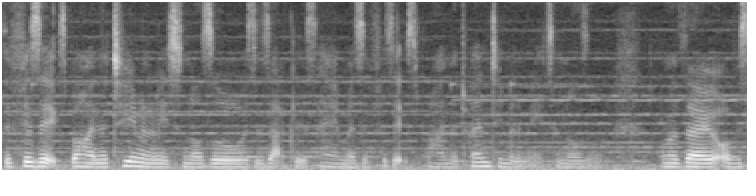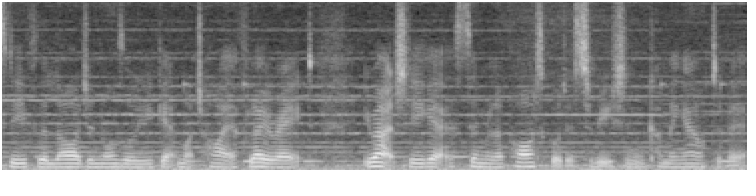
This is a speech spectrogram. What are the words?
the physics behind the 2mm nozzle is exactly the same as the physics behind the 20mm nozzle. And although obviously for the larger nozzle you get much higher flow rate, you actually get a similar particle distribution coming out of it,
